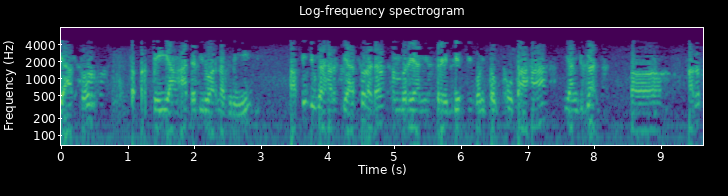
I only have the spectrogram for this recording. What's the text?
diatur seperti yang ada di luar negeri, tapi juga harus diatur adalah pemberian kredit untuk usaha yang juga eh, harus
